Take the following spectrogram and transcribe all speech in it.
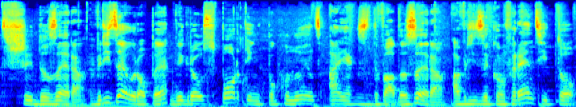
3 do 0. W Lidze Europy wygrał Sporting, pokonując Ajax 2 do 0, a w Lidze Konferencji to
